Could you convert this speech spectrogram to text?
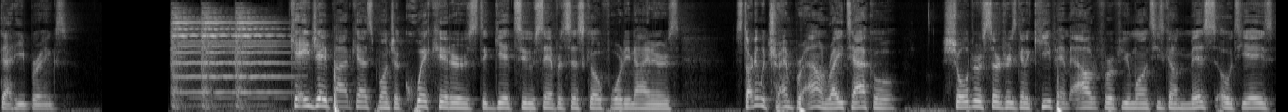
that he brings. KJ Podcast, bunch of quick hitters to get to San Francisco 49ers. Starting with Trent Brown, right tackle. Shoulder surgery is going to keep him out for a few months. He's going to miss OTAs.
